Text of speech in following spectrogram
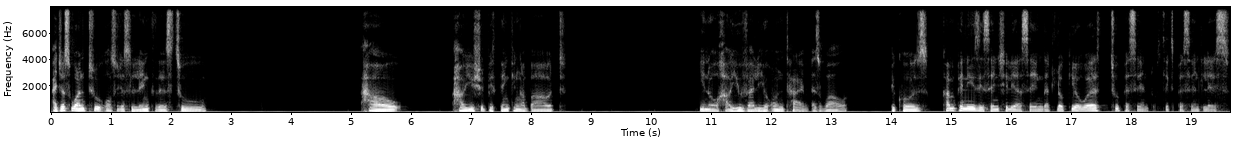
I just want to also just link this to how how you should be thinking about you know how you value your own time as well. Because companies essentially are saying that look you're worth 2% or 6% less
